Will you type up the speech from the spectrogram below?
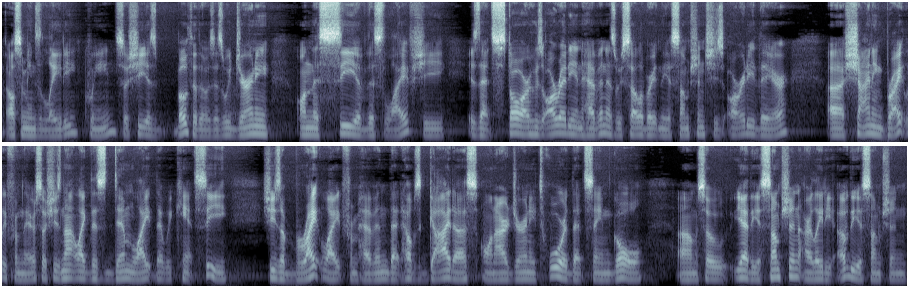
it also means lady, queen. So she is both of those. As we journey on this sea of this life, she is that star who's already in heaven as we celebrate in the Assumption. She's already there, uh, shining brightly from there. So she's not like this dim light that we can't see. She's a bright light from heaven that helps guide us on our journey toward that same goal. Um, so, yeah, the Assumption, Our Lady of the Assumption,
